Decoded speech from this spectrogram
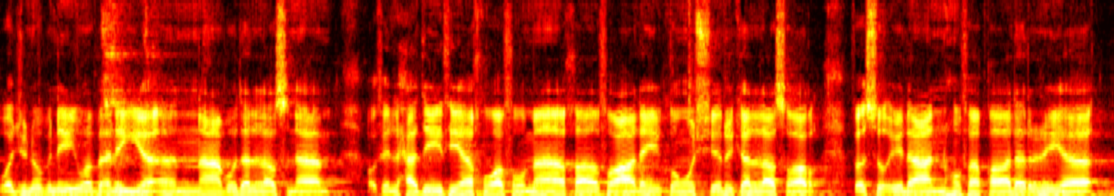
واجنبني وبني أن نعبد الأصنام. وفي الحديث أخوف ما أخاف عليكم الشرك الأصغر. فسئل عنه فقال الرياء.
